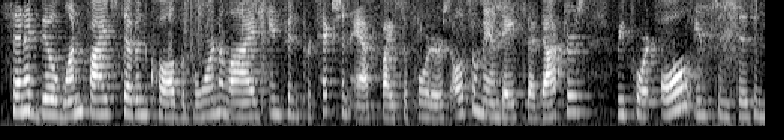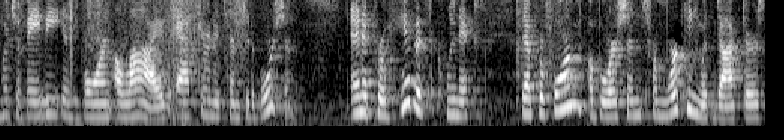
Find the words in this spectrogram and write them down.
Senate Bill 157, called the Born Alive Infant Protection Act by supporters, also mandates that doctors report all instances in which a baby is born alive after an attempted abortion and it prohibits clinics that perform abortions from working with doctors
